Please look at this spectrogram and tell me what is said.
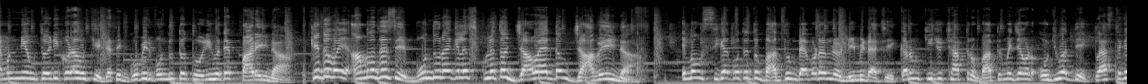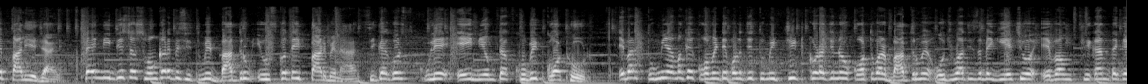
এমন নিয়ম তৈরি করা হচ্ছে যাতে গভীর বন্ধুত্ব তৈরি হতে পারেই না। কিন্তু ভাই, আমাদের দেশে বন্ধু না গেলে স্কুলে তো যাওয়া একদম যাবেই না। এবং শিক্ষাগত তো বাথরুম ব্যবহারের লিমিট আছে, কারণ কিছু ছাত্র বাথরুমে যাওয়ার অজুহাত দিয়ে ক্লাস থেকে পালিয়ে যায়। তাই নির্দিষ্ট সংখ্যার বেশি তুমি বাথরুম ইউজ করতেই পারবে না। শিকাগোর স্কুলে এই নিয়মটা খুবই কঠোর। এবার তুমি আমাকে কমেন্টে বলো যে তুমি চিট করার জন্য কতবার বাথরুমে অজুহাত হিসেবে গিয়েছো এবং সেখান থেকে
